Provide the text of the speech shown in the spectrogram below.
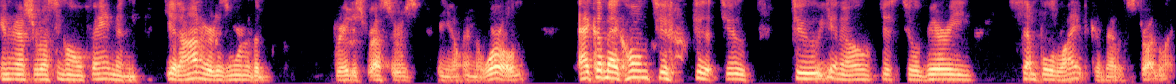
International Wrestling Hall of Fame and get honored as one of the greatest wrestlers, you know, in the world. I come back home to to to to you know just to a very simple life because I was struggling.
